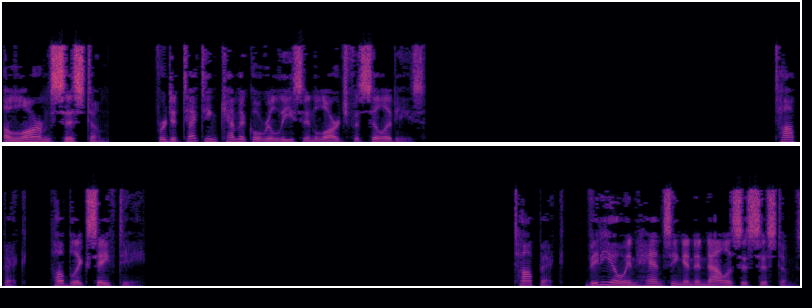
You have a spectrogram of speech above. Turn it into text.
alarm system for detecting chemical release in large facilities. Public safety Video enhancing and analysis systems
